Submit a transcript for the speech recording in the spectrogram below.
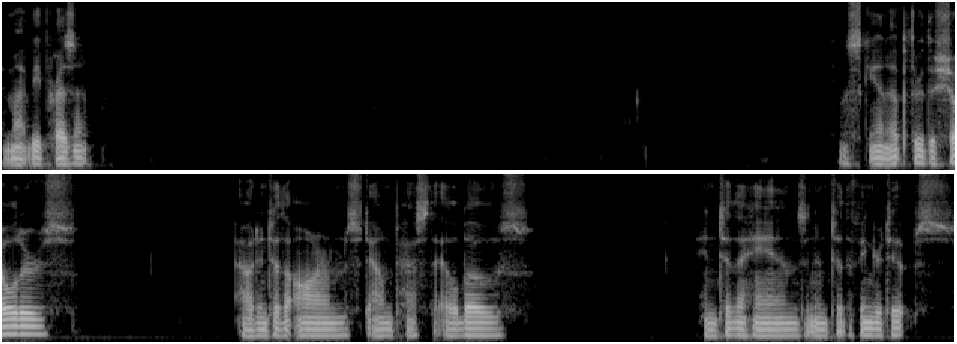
that might be present. Scan up through the shoulders, out into the arms, down past the elbows, into the hands and into the fingertips.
